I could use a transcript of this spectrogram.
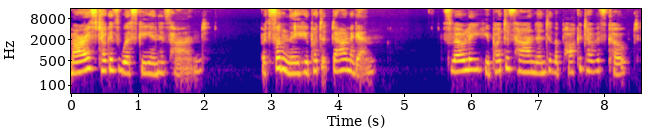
Morris took his whiskey in his hand but suddenly he put it down again. Slowly he put his hand into the pocket of his coat,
